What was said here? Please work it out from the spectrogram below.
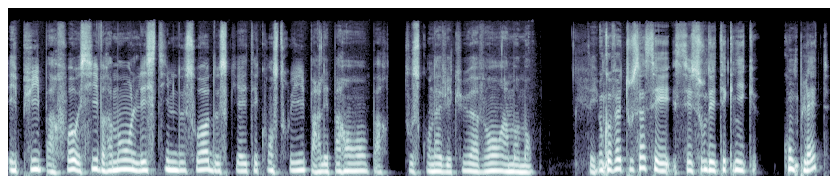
Et puis, parfois aussi, vraiment l'estime de soi, de ce qui a été construit par les parents, par tout ce qu'on a vécu avant un moment. Donc en fait, tout ça, ce sont des techniques complètes.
